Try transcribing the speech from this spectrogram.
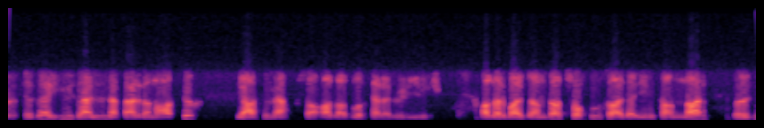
ölkədə 150 nəfərdən artıq siyasi məhbusa azadlıq tələb edirik. Azərbaycanda çoxlu sayda insanlar öz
